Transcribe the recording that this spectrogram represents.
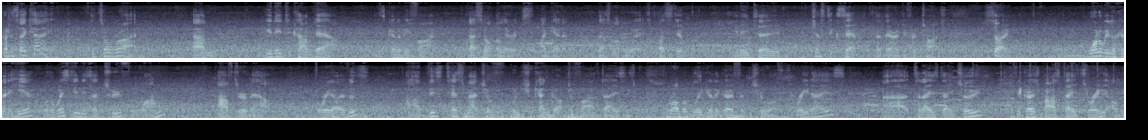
But it's okay. It's all right. Um, you need to calm down. It's going to be fine. That's not the lyrics. I get it. That's not the words. But still, you need to just accept that there are different types. So, what are we looking at here? Well, the West Indies are two for one after about three overs. Uh, this test match, of which can go up to five days, is probably going to go for two or three days. Uh, today's day two. If it goes past day three, I'll be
